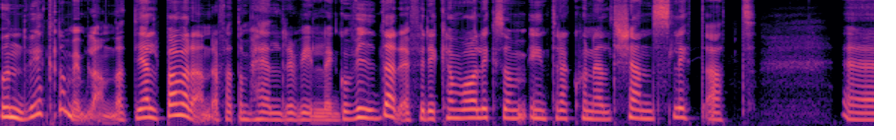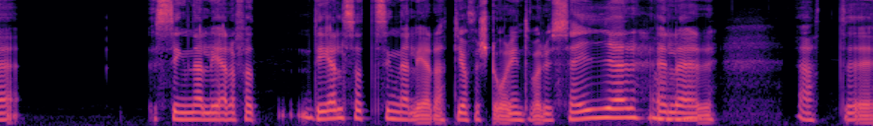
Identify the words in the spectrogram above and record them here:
undvek de ibland att hjälpa varandra för att de hellre ville gå vidare. För det kan vara liksom interaktionellt känsligt att eh, signalera, för att dels att signalera att jag förstår inte vad du säger Mm. eller att eh,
